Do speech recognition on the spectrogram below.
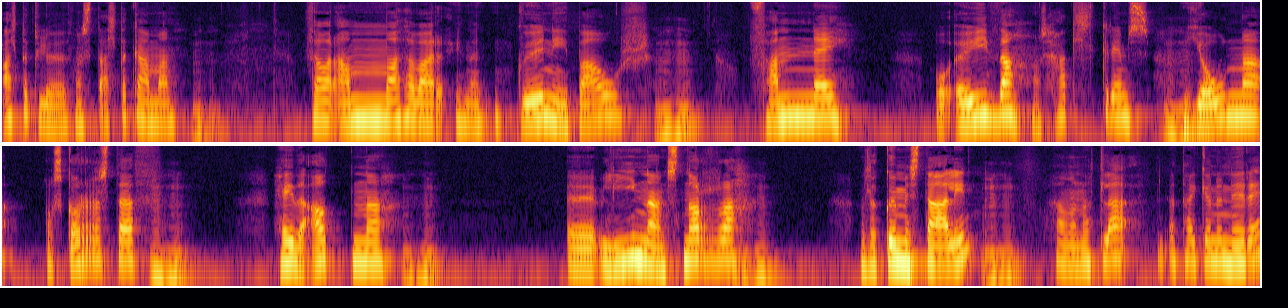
alltaf glöð, fannst þetta alltaf gaman mm það var amma, það var hérna, Guðni í Bár -hmm. Fanney og Auða hans Hallgríms Mhm. Jóna á Skorrastað Mm Heiða Átna -hmm. uh, Línan Snorra Mhm. náttúrulega Gummi Stalin Mm hann var náttúrulega að tækja hennu niðri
